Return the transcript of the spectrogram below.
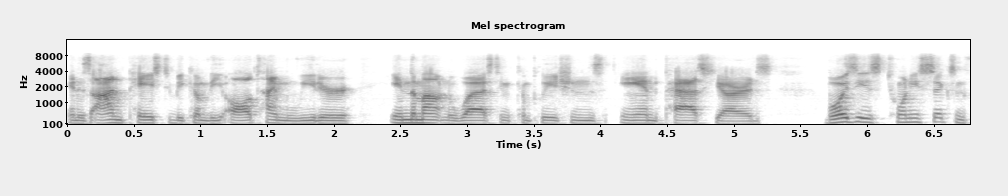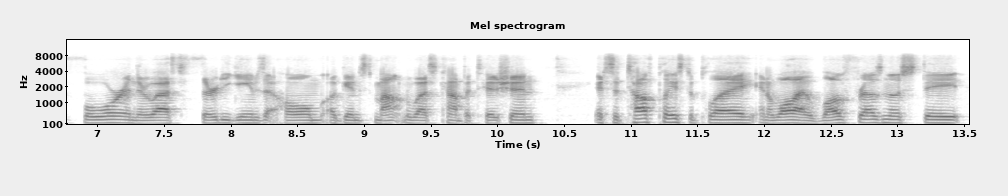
and is on pace to become the all-time leader in the Mountain West in completions and pass yards. Boise is 26 and 4 in their last 30 games at home against Mountain West competition. It's a tough place to play, and while I love Fresno State,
